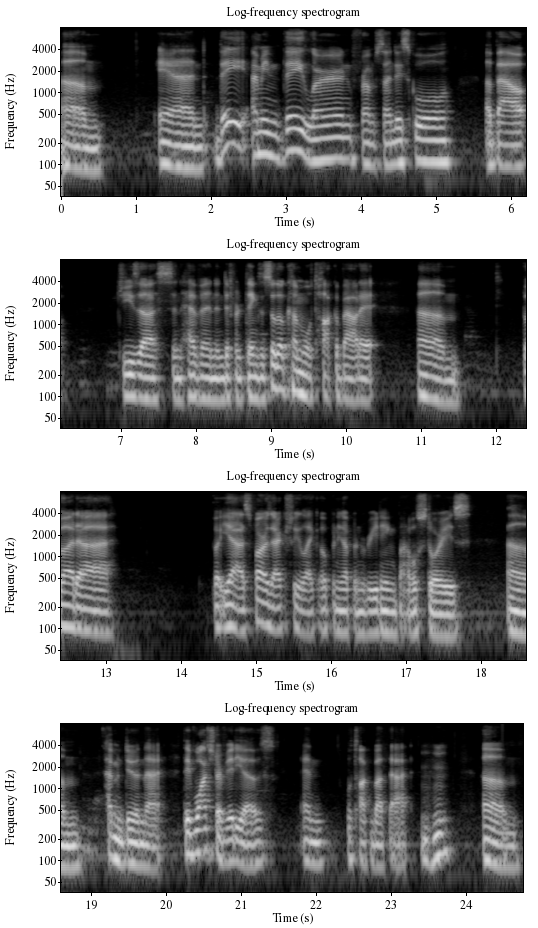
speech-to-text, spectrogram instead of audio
Um, and they i mean they learn from sunday school about jesus and heaven and different things and so they'll come and we'll talk about it. Um, but uh, but yeah as far as actually like opening up and reading bible stories um, haven't been doing that. They've watched our videos and we'll talk about that hmm um,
